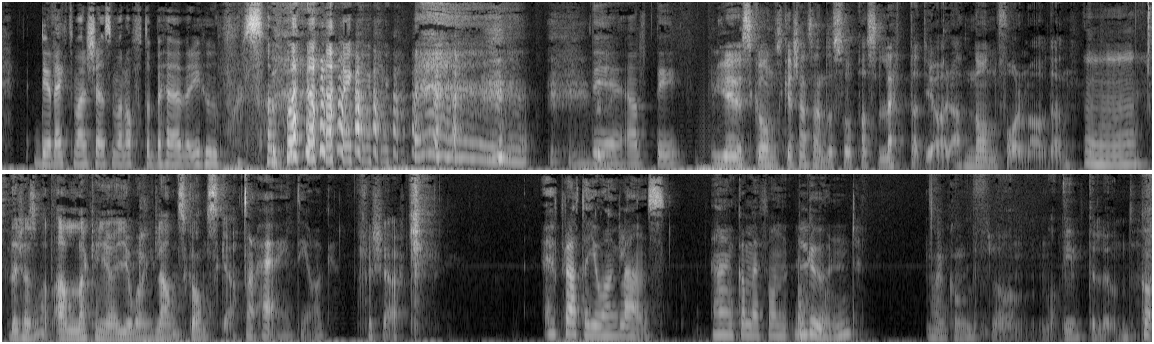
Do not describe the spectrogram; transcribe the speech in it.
dialekt man känner som man ofta behöver i humorsammanhang. det är alltid... Det skånska känns ändå så pass lätt att göra, någon form av den. Mm. Det känns som att alla kan göra Johan Glans skånska. Nej, inte jag. Försök. Jag pratar Johan Glans. Han kommer från Lund. Han kommer från, inte Lund. Ko-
